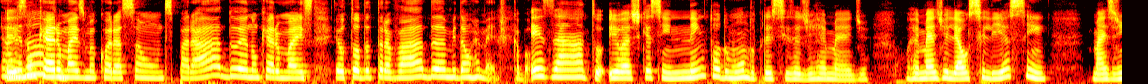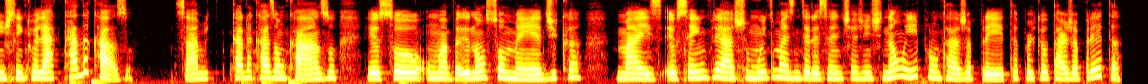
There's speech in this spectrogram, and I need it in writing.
Ah, eu não Exato. quero mais meu coração disparado, eu não quero mais eu toda travada, me dá um remédio. Acabou. Exato. Eu acho que assim, nem todo mundo precisa de remédio. O remédio ele auxilia sim, mas a gente tem que olhar cada caso, sabe? Cada caso é um caso. Eu sou uma eu não sou médica, mas eu sempre acho muito mais interessante a gente não ir para um tarja preta, porque o tarja preta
